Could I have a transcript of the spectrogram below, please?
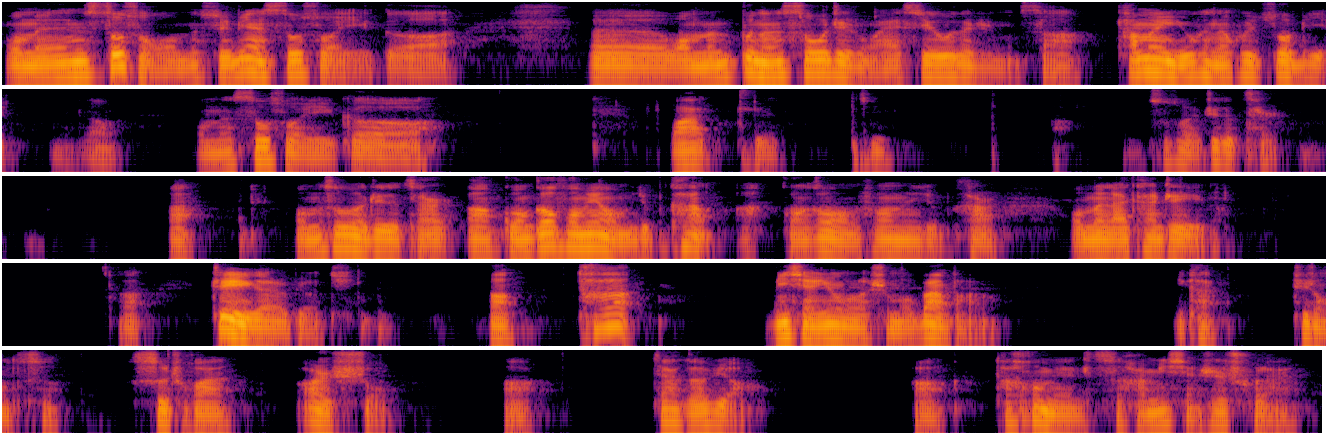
我们搜索，我们随便搜索一个，呃，我们不能搜这种 SU 的这种词啊，他们有可能会作弊，你知道吗？我们搜索一个挖掘机。搜索这个词儿啊，我们搜索这个词儿啊，广告方面我们就不看了啊，广告我们方面就不看了，我们来看这个啊，这个标题啊，它明显用了什么办法呢？你看这种词，四川二手啊，价格表啊，它后面的词还没显示出来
